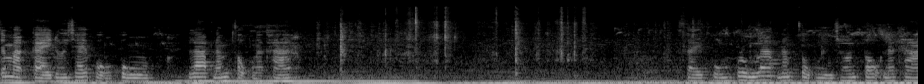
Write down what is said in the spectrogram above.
จะหมักไก่โดยใช้ผงปรุงลาบน้ำตกนะคะ ใส่ผงปรุงลาบน้ำตกหนึ่งช้อนโต๊ะนะคะ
